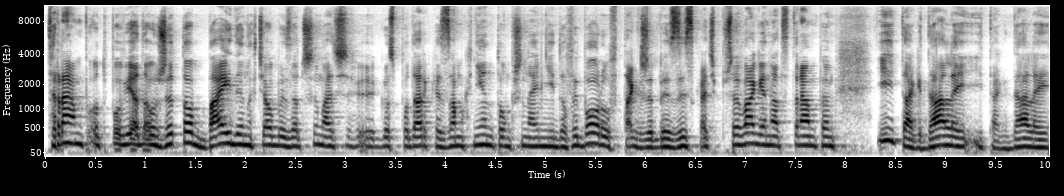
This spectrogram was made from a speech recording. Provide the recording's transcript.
Trump odpowiadał, że to Biden chciałby zatrzymać e, gospodarkę zamkniętą przynajmniej do wyborów, tak żeby zyskać przewagę nad Trumpem i tak dalej, i tak dalej.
